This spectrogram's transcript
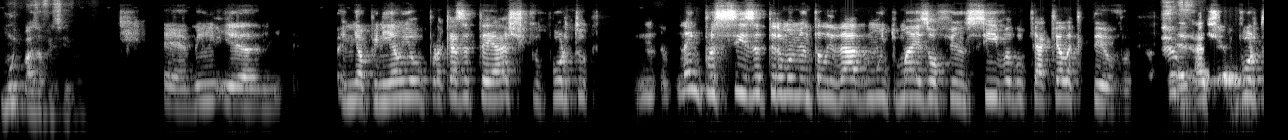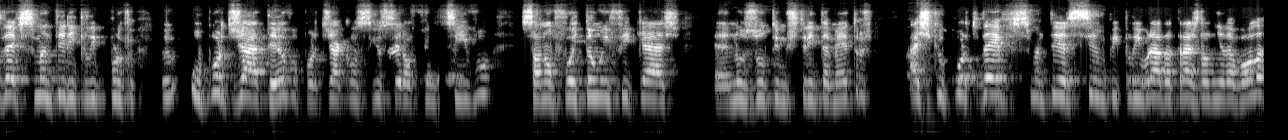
muito mais ofensiva. É, a minha, a minha opinião, eu por acaso até acho que o Porto nem precisa ter uma mentalidade muito mais ofensiva do que aquela que teve. Eh, acho que o Porto deve se manter equilibrado, porque o Porto já a teve, o Porto já conseguiu ser ofensivo, só não foi tão eficaz uh, nos últimos 30 metros. Acho que o Porto deve se manter sempre equilibrado atrás da linha da bola,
